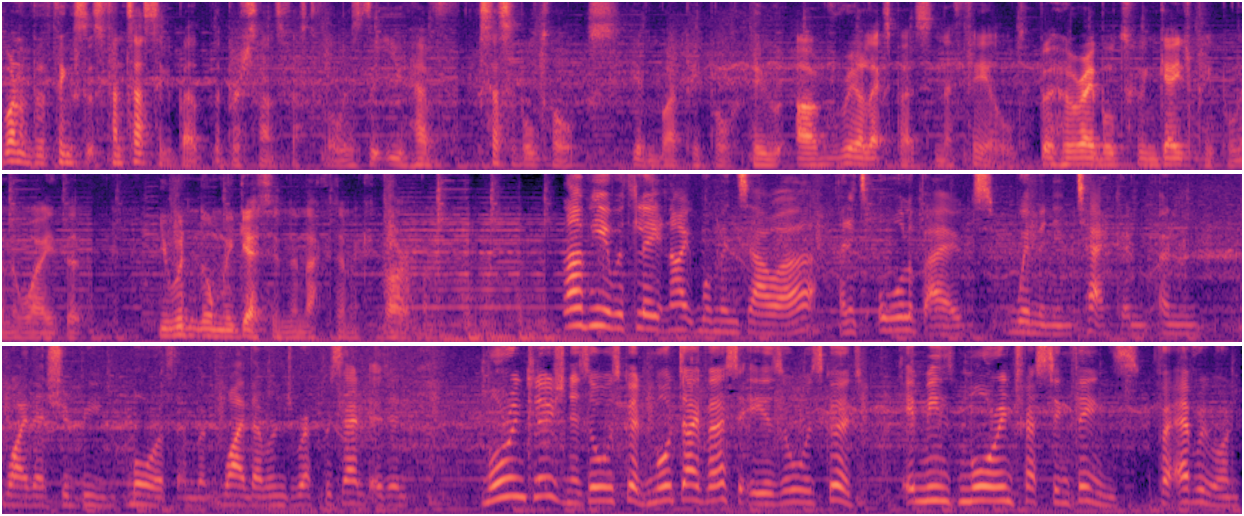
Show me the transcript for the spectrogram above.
One of the things that's fantastic about the British Science Festival is that you have accessible talks given by people who are real experts in their field, but who are able to engage people in a way that you wouldn't normally get in an academic environment. I'm here with Late Night Women's Hour and it's all about women in tech and, and why there should be more of them and why they're underrepresented and more inclusion is always good, more diversity is always good. It means more interesting things for everyone.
